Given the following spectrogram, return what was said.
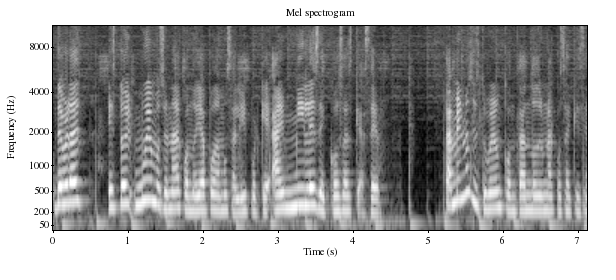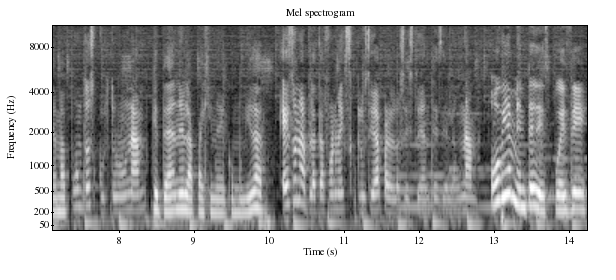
De verdad, estoy muy emocionada cuando ya podamos salir porque hay miles de cosas que hacer. También nos estuvieron contando de una cosa que se llama Puntos Cultura UNAM que te dan en la página de comunidad. Es una plataforma exclusiva para los estudiantes de la UNAM. Obviamente después de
